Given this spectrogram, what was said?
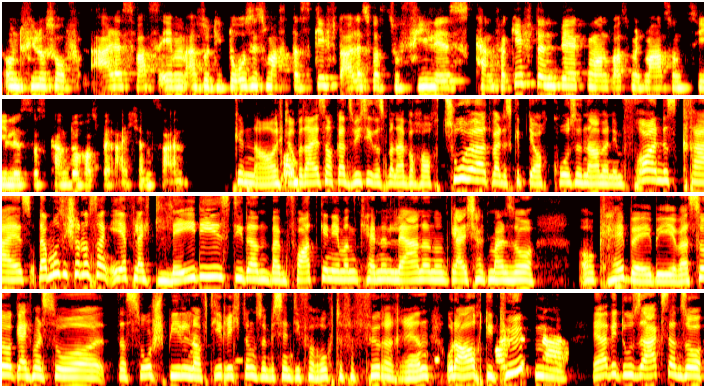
und Philosoph, alles, was eben, also die Dosis macht das Gift, alles, was zu viel ist, kann vergiftend wirken und was mit Maß und Ziel ist, das kann durchaus bereichernd sein. Genau, ich glaube, da ist auch ganz wichtig, dass man einfach auch zuhört, weil es gibt ja auch Kosenamen im Freundeskreis. Da muss ich schon noch sagen, eher vielleicht Ladies, die dann beim Fortgehen jemanden kennenlernen und gleich halt mal so, okay, Baby, weißt du, gleich mal so das so spielen auf die Richtung, so ein bisschen die verruchte Verführerin. Oder auch die Typen, ja, wie du sagst dann so,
